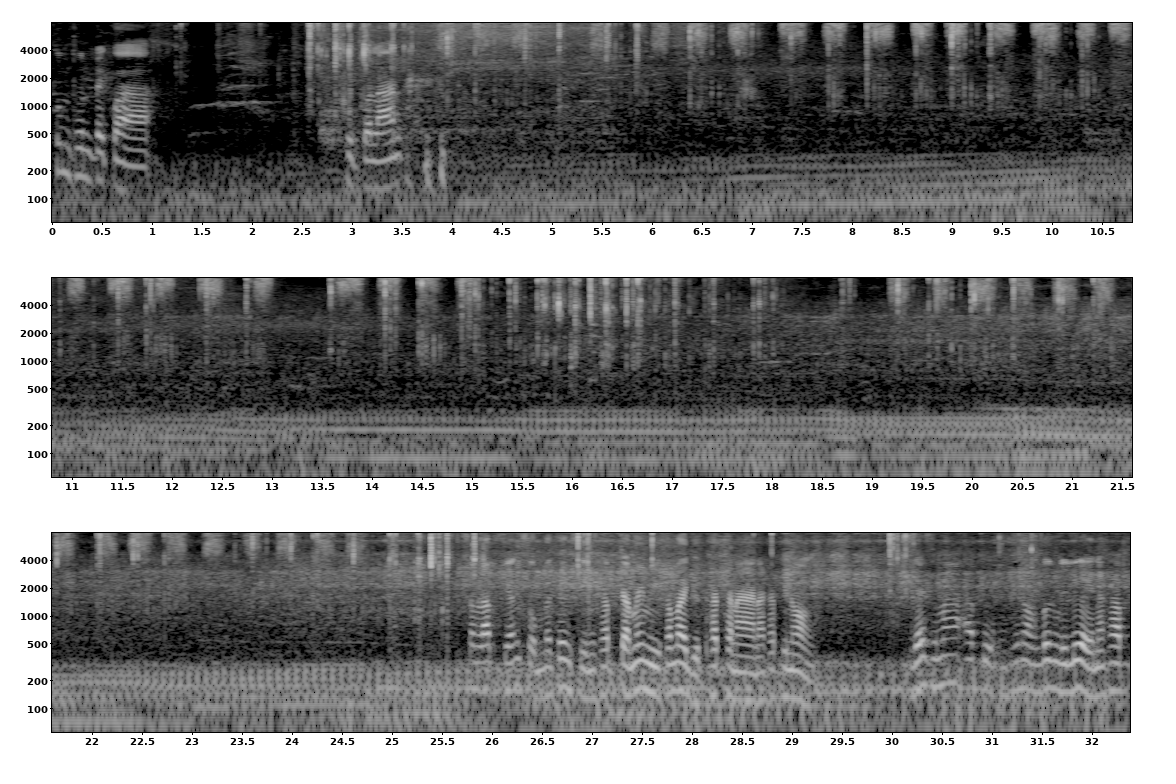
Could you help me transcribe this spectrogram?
ทุ่มทุนไปกว่าสิบกว่าล้าน สำหรับเสียงสมบันเทิงศิลป์ครับ จะไม่มีคำว่าหยุดพัฒนานะครับพี่น้อง เดี๋ยวสิมาอัปเดตให้พี่น้องเบิ้งเรื่อยๆนะครับ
